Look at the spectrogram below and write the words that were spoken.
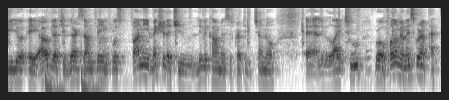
Video. Hey, I hope that you learned something. It was funny. Make sure that you leave a comment, subscribe to the channel, and leave a like too. Bro, follow me on Instagram at.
